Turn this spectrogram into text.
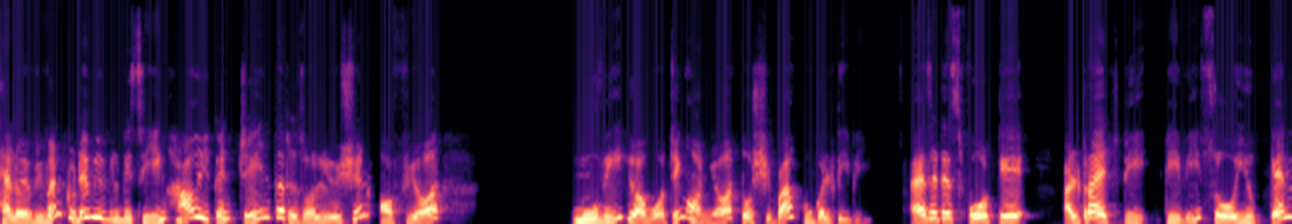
Hello everyone, today we will be seeing how you can change the resolution of your movie you are watching on your Toshiba Google TV. As it is 4K Ultra HD TV, so you can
